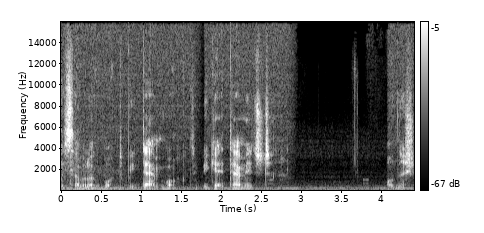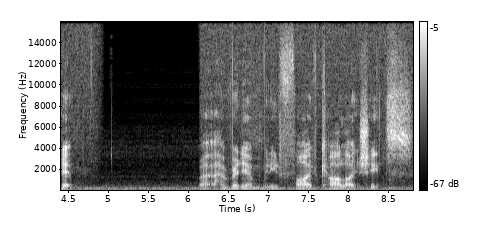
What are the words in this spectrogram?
let's have a look. What did we dam? What did we get damaged on the ship? Uh, right, Heridium. We need five Carlite sheets.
